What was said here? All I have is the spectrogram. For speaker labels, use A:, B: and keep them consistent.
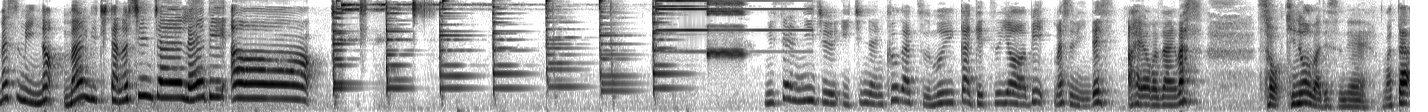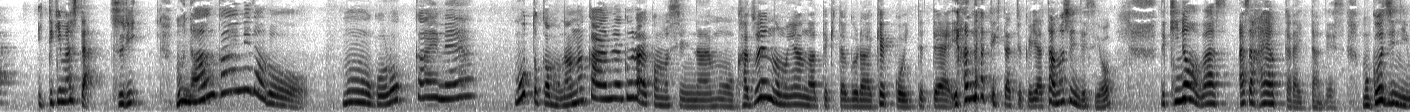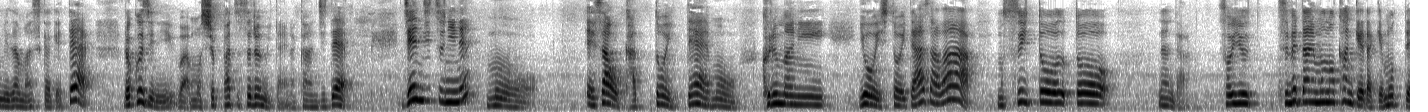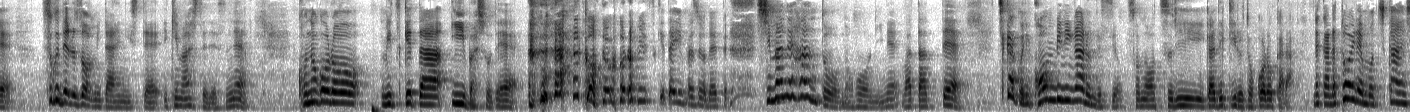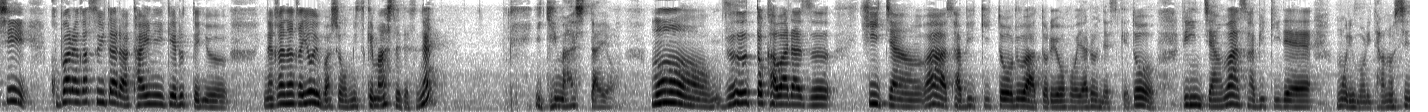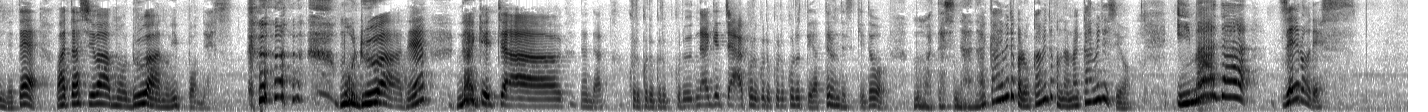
A: マスミンの毎日楽しんじゃえレディオ。2021年9月6日月曜日マスミンです。おはようございます。そう昨日はですねまた行ってきました。釣り。もう何回目だろう。もう56回目もっとかも7回目ぐらいかもしんない。もう数えるのも嫌になってきたぐらい結構行ってて。嫌になってきたっていうかいや楽しいんですよ。で昨日は朝早くから行ったんです。もう5時に目覚ましかけて6時にはもう出発するみたいな感じで。前日にねもう餌を買っといてもう車に用意しといて朝はもう水筒となんだそういう冷たいもの関係だけ持ってすぐ出るぞみたいにして行きましてですねこの頃見つけたいい場所で この頃見つけたいい場所でって島根半島の方にね渡って近くにコンビニがあるんですよ。その釣りができるところから。だからトイレも近いし小腹が空いたら買いに行けるっていうなかなか良い場所を見つけましてですね。行きましたよ。もうずっと変わらずひーちゃんはサビキとルアーと両方やるんですけどりんちゃんはサビキでもりもり楽しんでて私はもうルアーの一本です。もうルアーね投げちゃうなんだくるくるくるくる投げちゃうくるくるくるくるってやってるんですけどもう私7回目とか6回目とか7回目ですよ。いまだゼロです。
